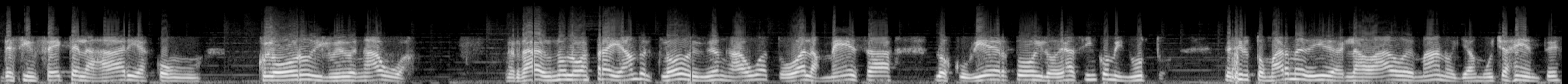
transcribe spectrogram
desinfecten las áreas con cloro diluido en agua. ¿Verdad? Uno lo va sprayando el cloro diluido en agua, todas las mesas, los cubiertos y lo deja cinco minutos. Es decir, tomar medidas, lavado de manos, ya mucha gente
